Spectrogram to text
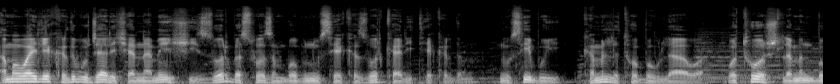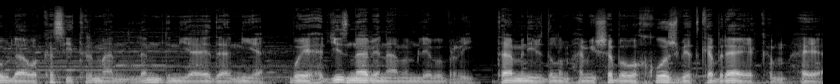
ئەمە وای لێ کردبوو جارێکیان نامەیەکی زۆر بە سۆزم بۆ بنووسێ کە زۆر کاری تێ کردم. نووسیبووی کە من لە تۆ بەو لاوە و تۆش لە من بەو لاوە کەسی ترمان لەم دنیایەدا نییە بۆیە هەرگیز نابێ نامەم لێ ببڕی تا منیش دڵم هەمیشە بەوە خۆش بێت کە برایەکم هەیە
